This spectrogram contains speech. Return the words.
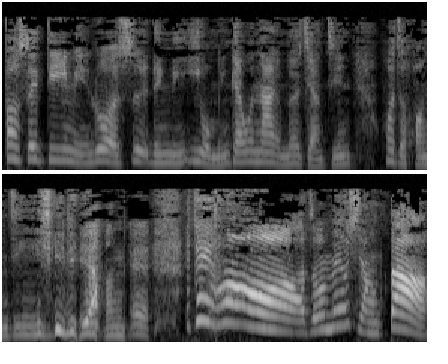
报税第一名，如果是零零一，我们应该问他有没有奖金或者黄金一两。哎，对哈，怎么没有想到？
